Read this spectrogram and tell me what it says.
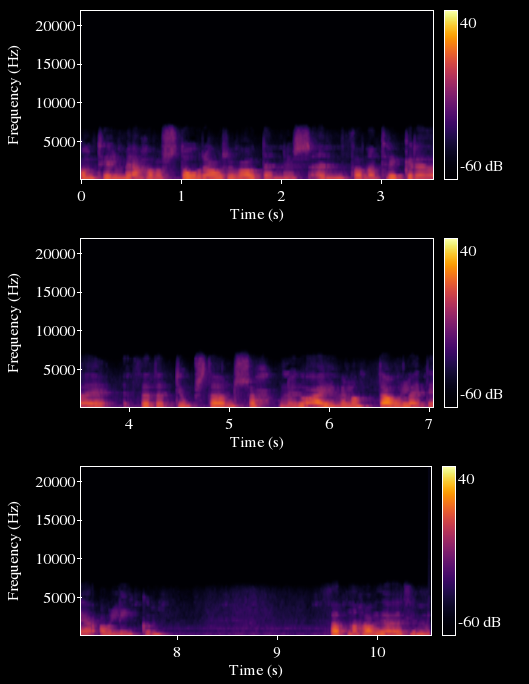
kom til með að hafa stór áhrif á Dennis en þannig að tryggriði þetta djúbstæðan söknuð og ævilangt dálæti á líkum. Þarna hafði að öllum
